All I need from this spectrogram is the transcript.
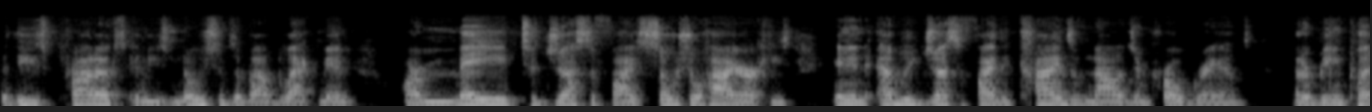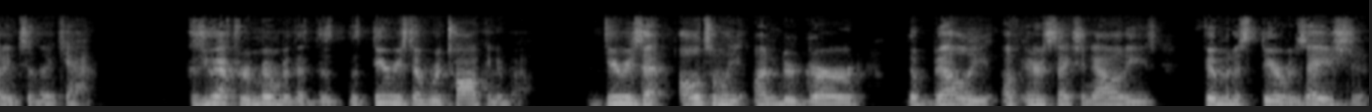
that these products and these notions about black men are made to justify social hierarchies and inevitably justify the kinds of knowledge and programs that are being put into the academy. Because you have to remember that the, the theories that we're talking about, the theories that ultimately undergird the belly of intersectionality's feminist theorization,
